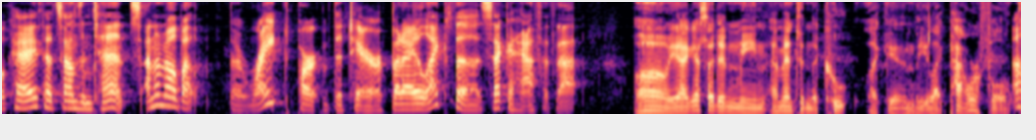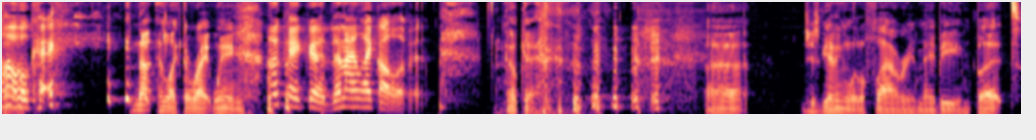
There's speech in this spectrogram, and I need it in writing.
Okay. That sounds intense. I don't know about the right part of the terror, but I like the second half of that. Oh yeah, I guess I didn't mean I meant in the cool, like in the like powerful, uh, Oh, okay. not in like the right wing. okay, good. Then I like all of it. Okay. uh, just getting a little flowery, maybe. But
